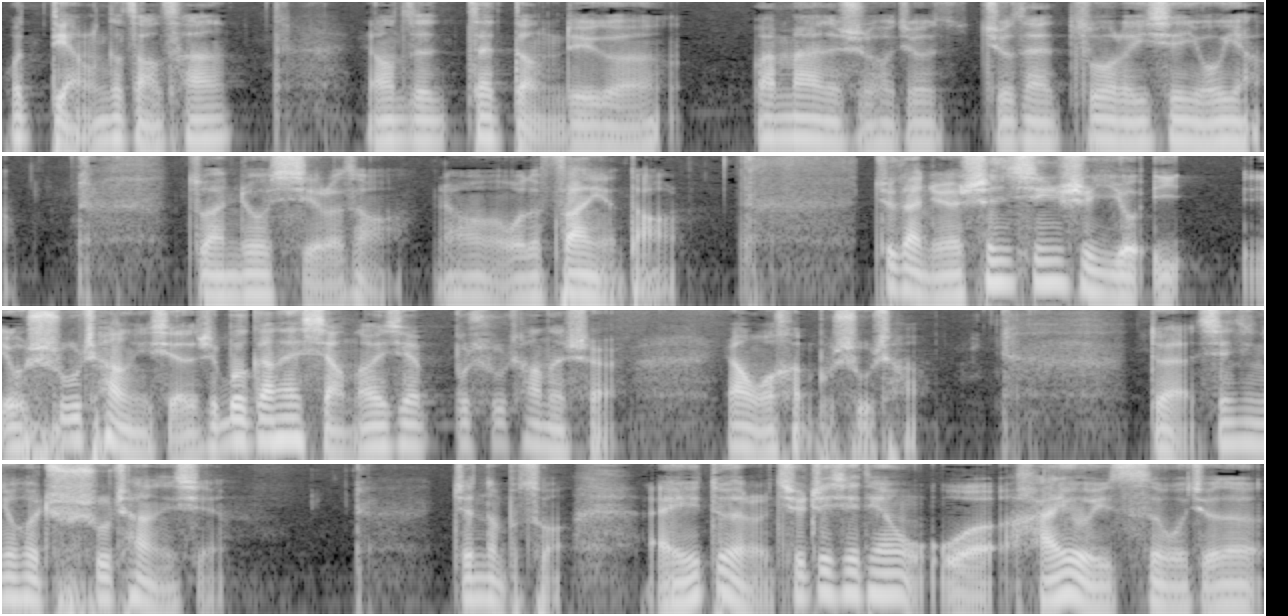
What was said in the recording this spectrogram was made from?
我点了个早餐，然后在在等这个外卖的时候，就就在做了一些有氧。做完之后洗了澡，然后我的饭也到了，就感觉身心是有一有舒畅一些的。只不过刚才想到一些不舒畅的事儿，让我很不舒畅。对，心情就会舒畅一些。真的不错，哎，对了，其实这些天我还有一次，我觉得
